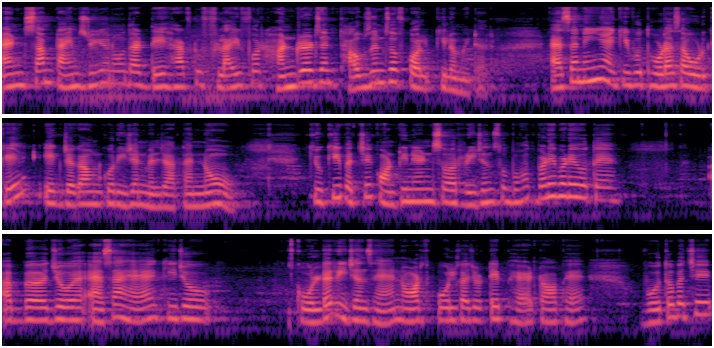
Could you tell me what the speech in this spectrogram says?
and sometimes do you know that they have to fly for hundreds and thousands of kilometre ऐसा नहीं है कि वो थोड़ा सा उड़ के एक जगह उनको रीजन मिल जाता है नो no. क्योंकि बच्चे कॉन्टिनेंट्स और रीजन्स तो बहुत बड़े बड़े होते हैं। अब जो ऐसा है कि जो कोल्डर रीजन्स हैं नॉर्थ पोल का जो टिप है टॉप है, वो तो बच्चे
